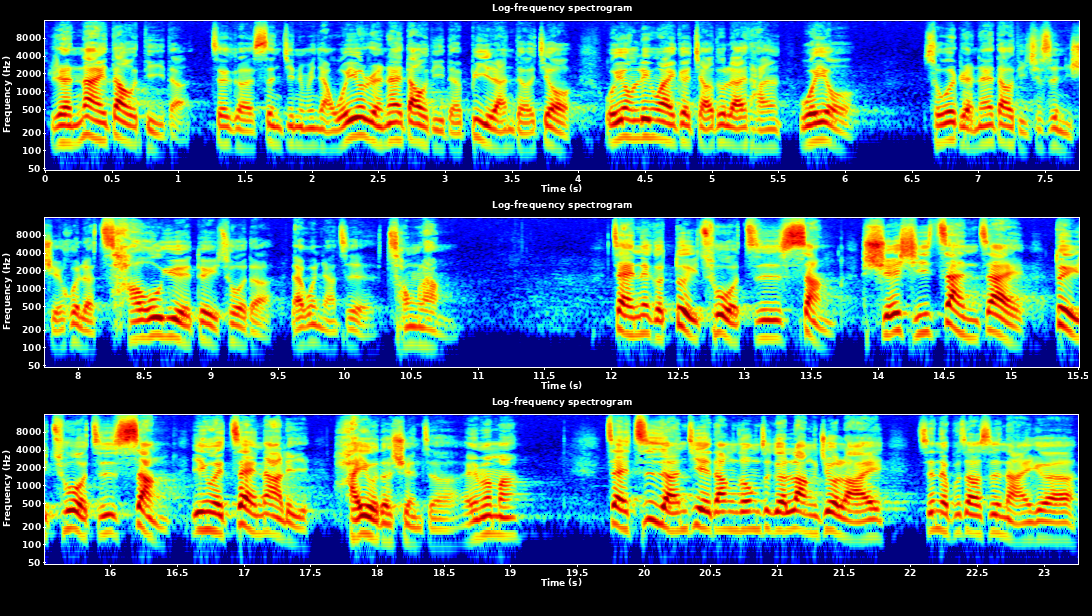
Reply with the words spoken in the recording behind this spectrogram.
忍耐到底的。这个圣经里面讲，唯有忍耐到底的，必然得救。我用另外一个角度来谈，唯有。所谓忍耐到底，就是你学会了超越对错的。来，我讲是冲浪，在那个对错之上，学习站在对错之上，因为在那里还有的选择，明白吗？在自然界当中，这个浪就来，真的不知道是哪一个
